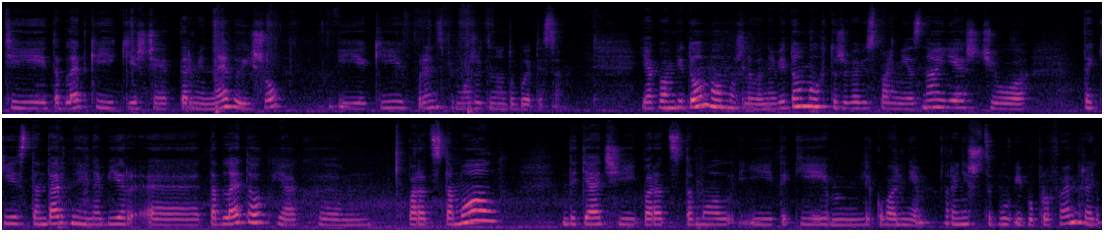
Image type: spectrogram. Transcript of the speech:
ті таблетки, які ще термін не вийшов, і які, в принципі, можуть знадобитися. Як вам відомо, можливо, невідомо, хто живе в Іспанії, знає, що такий стандартний набір е, таблеток, як ем, парацетамол, дитячий парацетамол і такі лікувальні. Раніше це був ібупрофен,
